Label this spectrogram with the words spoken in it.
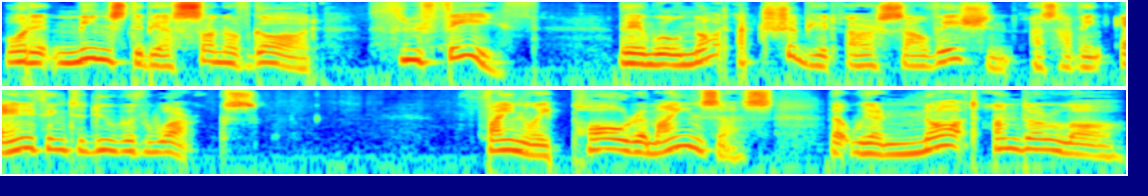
what it means to be a son of God through faith, then will not attribute our salvation as having anything to do with works. Finally, Paul reminds us that we are not under law,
